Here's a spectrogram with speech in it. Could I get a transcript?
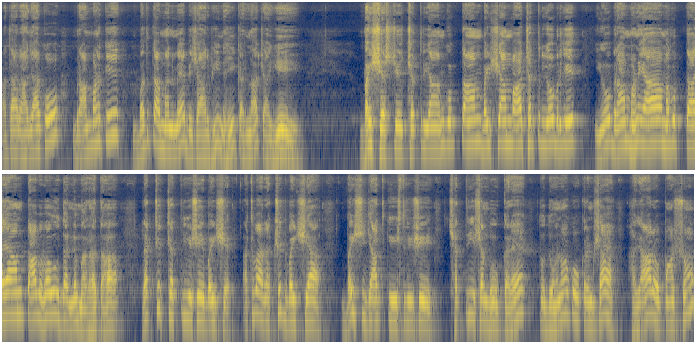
अतः राजा को ब्राह्मण के बद का मन में विचार भी नहीं करना चाहिए। वैश्य क्षत्रियाम गुप्ताम वैश्याम क्षत्रियो ब्रजेत यो ब्राह्मणयामगुप्तायाम दंड मरहता रक्षित क्षत्रिय से वैश्य अथवा रक्षित वैश्या वैश्य जाति की स्त्री से क्षत्रिय संभोग करे तो दोनों को क्रमशः हज़ार और पाँच सौ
